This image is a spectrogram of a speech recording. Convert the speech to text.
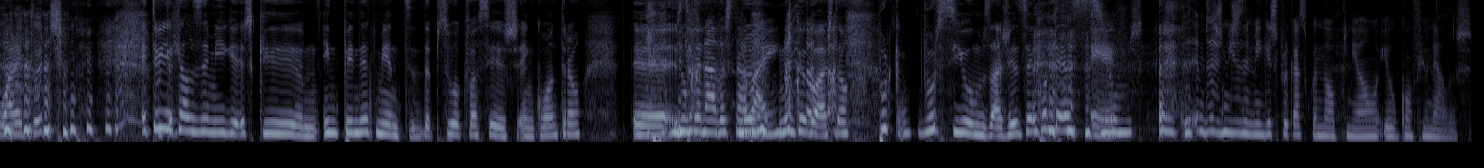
ora todos. Então, e aquelas amigas que, independentemente da pessoa que vocês encontram, eh, Nunca nada está bem. Nunca gostam, porque por ciúmes, às vezes acontece É. ciúmes. Mas as minhas amigas, por acaso, quando dão opinião, eu confio nelas.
